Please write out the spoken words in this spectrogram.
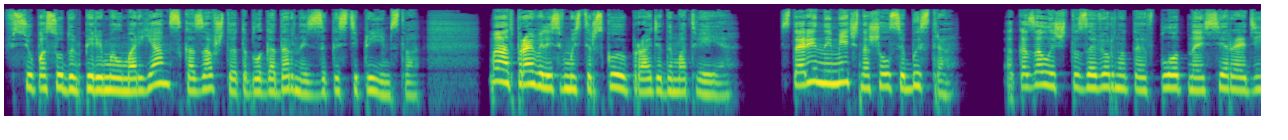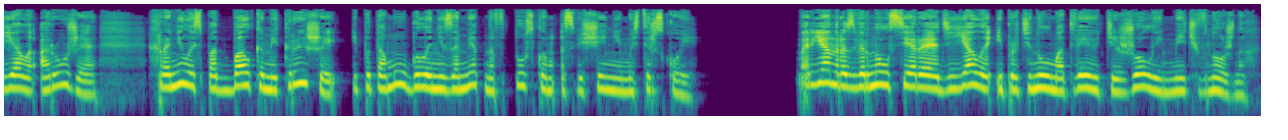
всю посуду перемыл Марьян, сказав, что это благодарность за гостеприимство. Мы отправились в мастерскую прадеда Матвея. Старинный меч нашелся быстро. Оказалось, что завернутое в плотное серое одеяло оружие хранилось под балками крыши и потому было незаметно в тусклом освещении мастерской. Марьян развернул серое одеяло и протянул Матвею тяжелый меч в ножнах.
